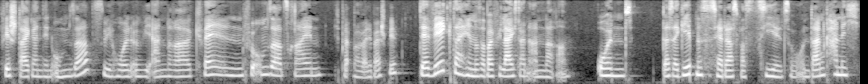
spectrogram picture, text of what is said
Wir steigern den Umsatz, wir holen irgendwie andere Quellen für Umsatz rein. Ich bleibe mal bei dem Beispiel. Der Weg dahin ist aber vielleicht ein anderer. Und das Ergebnis ist ja das, was zielt so. Und dann kann ich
